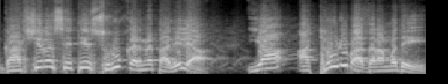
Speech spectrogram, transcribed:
घाटशिरस येथे सुरू करण्यात आलेल्या या आठवडी बाजारामध्ये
